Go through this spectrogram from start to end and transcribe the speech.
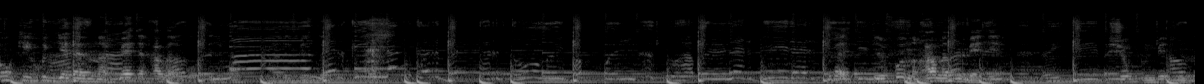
اوكي خد جهه النار بيت الخبر Блядь, телефон халадын бәде. Шопын бетін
